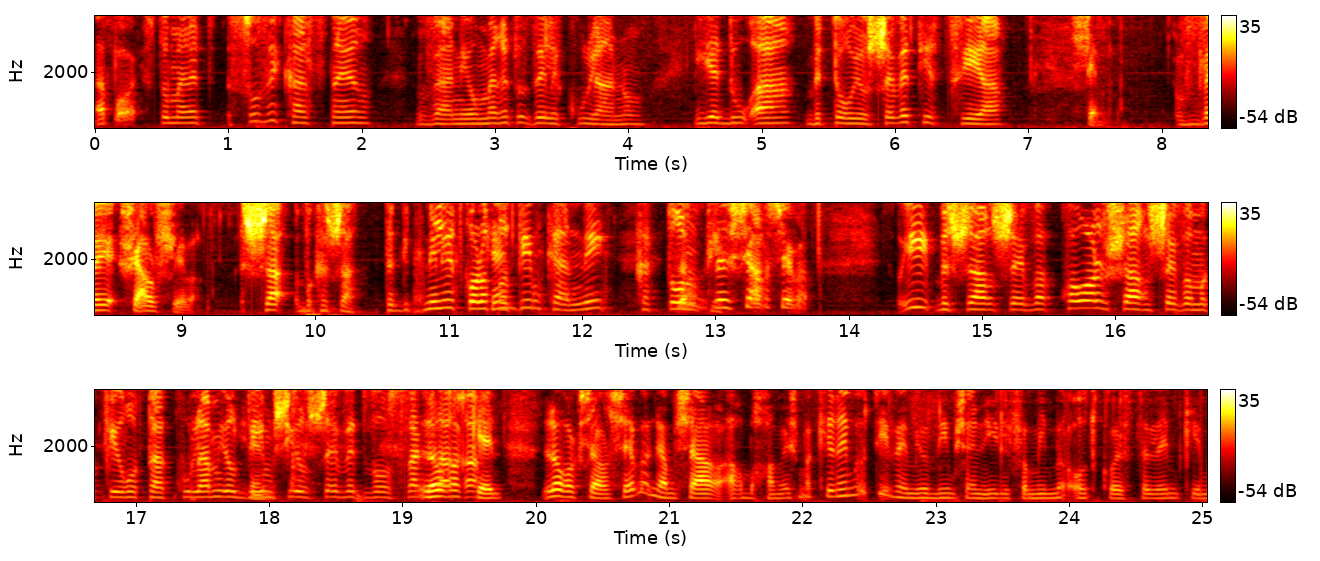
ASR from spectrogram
הפועל. זאת אומרת, סוזי קסטנר, ואני אומרת את זה לכולנו, ידועה בתור יושבת יציע. שבע. ו... שער שבע. ש... בבקשה, תני לי את כל כן. הפרטים, כי אני קטונתי. לא, זה שער שבע. היא בשער שבע, כל שער שבע מכיר אותה, כולם יודעים כן. שהיא יושבת ועושה לא ככה. רק כן, לא רק שער שבע, גם שער ארבע, חמש מכירים אותי, והם יודעים שאני לפעמים מאוד כועסת עליהם, כי הם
